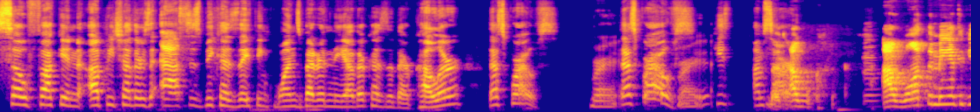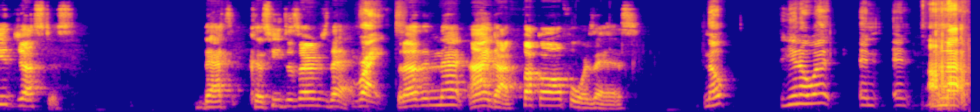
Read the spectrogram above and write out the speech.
so fucking up each other's asses because they think one's better than the other because of their color. That's gross. Right. That's gross. Right. He's, I'm Look, sorry. I, I want the man to get justice. That's because he deserves that. right. But other than that, I ain't got fuck all for his ass. Nope. You know what? And and I'm not.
